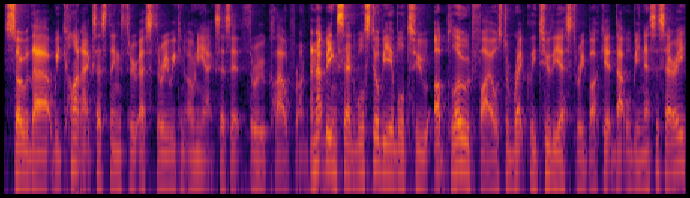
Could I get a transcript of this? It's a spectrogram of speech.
so that we can't access things through S3, we can only access it through CloudFront. And that being said, we'll still be able to upload files directly to the S3 bucket. That will be necessary.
